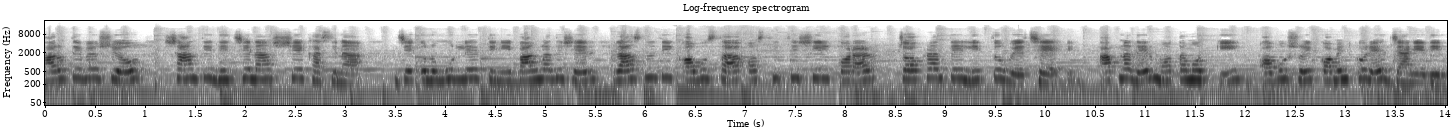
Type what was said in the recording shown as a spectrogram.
ভারতে বসেও শান্তি দিচ্ছে না শেখ হাসিনা। যে কোনো মূল্যে তিনি বাংলাদেশের রাজনৈতিক অবস্থা অস্থিতিশীল করার চক্রান্তে লিপ্ত হয়েছে। আপনাদের মতামত কি? অবশ্যই কমেন্ট করে জানিয়ে দিন।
